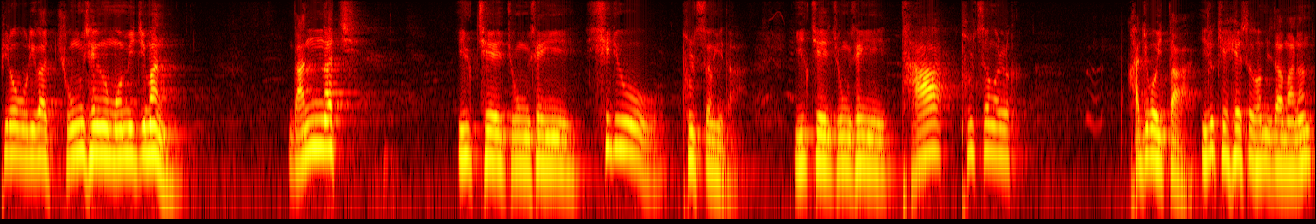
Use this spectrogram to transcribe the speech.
비록 우리가 중생의 몸이지만 낱낱이 일체 중생이 시류 불성이다. 일체 중생이 다 불성을 가지고 있다. 이렇게 해석합니다마는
